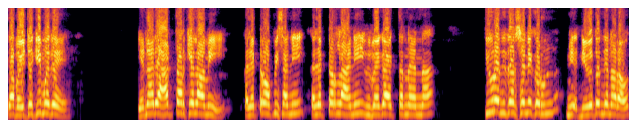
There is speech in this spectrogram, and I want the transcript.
त्या बैठकीमध्ये येणाऱ्या आठ तारखेला आम्ही कलेक्टर ऑफिस आणि कलेक्टरला आणि विभागीय आयुक्तांना यांना तीव्र निदर्शने करून निवेदन देणार आहोत.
